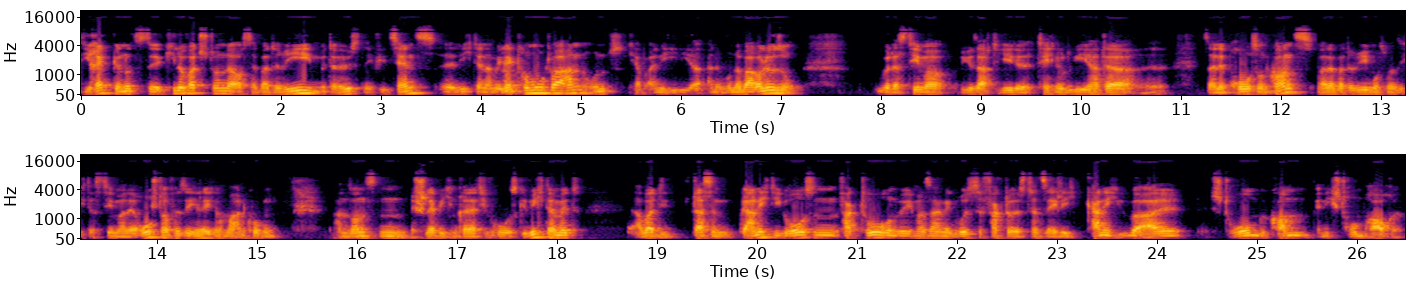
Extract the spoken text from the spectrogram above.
direkt genutzte Kilowattstunde aus der Batterie mit der höchsten Effizienz äh, liegt dann am Elektromotor an und ich habe eine, eine wunderbare Lösung. Über das Thema, wie gesagt, jede Technologie hat ja äh, seine Pros und Cons. Bei der Batterie muss man sich das Thema der Rohstoffe sicherlich nochmal angucken. Ansonsten schleppe ich ein relativ hohes Gewicht damit. Aber die, das sind gar nicht die großen Faktoren, würde ich mal sagen. Der größte Faktor ist tatsächlich, kann ich überall Strom bekommen, wenn ich Strom brauche?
